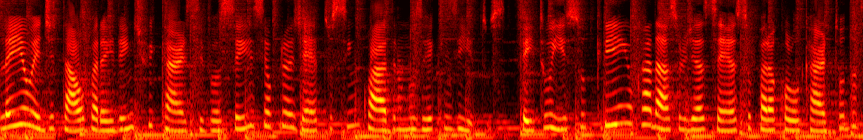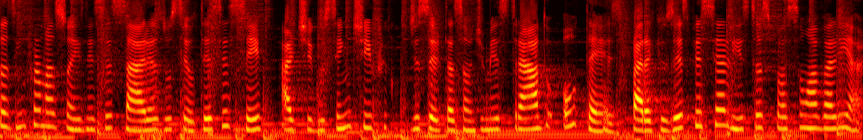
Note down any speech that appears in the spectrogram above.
Leia o edital para identificar se você e seu projeto se enquadram nos requisitos. Feito isso, criem o cadastro de acesso para colocar todas as informações necessárias do seu TCC, artigo científico, dissertação de mestrado ou tese, para que os especialistas possam avaliar.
